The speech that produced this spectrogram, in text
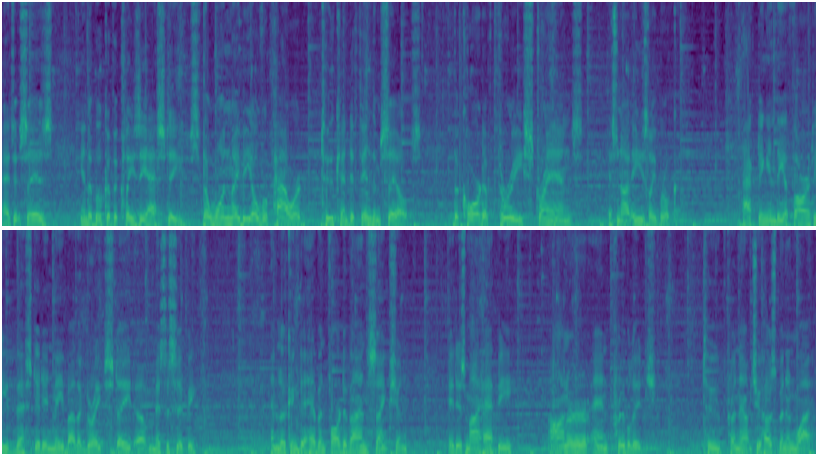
As it says in the book of Ecclesiastes, though one may be overpowered, two can defend themselves. The cord of three strands is not easily broken. Acting in the authority vested in me by the great state of Mississippi and looking to heaven for divine sanction, it is my happy honor and privilege to pronounce you husband and wife.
